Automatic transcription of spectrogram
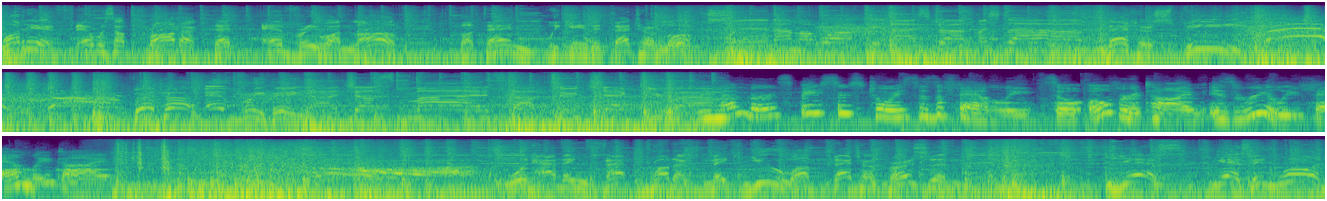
What if there was a product that everyone loved, but then we gave it better looks, When I'm out walking, I strut my stuff. better speed, better everything? I just might stop to check you out. Remember, Spacer's Choice is a family, so overtime is really family time. Would having that product make you a better person? Yes, yes, it would.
